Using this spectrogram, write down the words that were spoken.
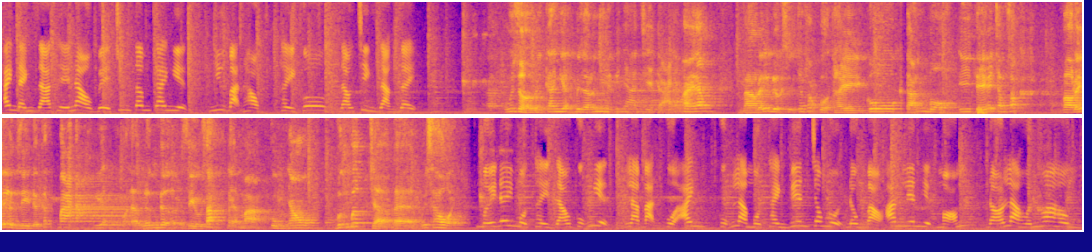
anh đánh giá thế nào về trung tâm cai nghiện, như bạn học, thầy cô, giáo trình giảng dạy? úi giời cai nghiện bây giờ nó như cái nhà trẻ đá trong này đâu vào đấy được sự chăm sóc của thầy cô cán bộ y tế chăm sóc vào đấy được gì được các bạn nghiện gọi là lưng đỡ dìu dắt để mà cùng nhau vững bước trở về với xã hội Mới đây một thầy giáo cũng nghiện, là bạn của anh, cũng là một thành viên trong hội đồng bảo an Liên hiệp mõm, đó là Huấn Hoa Hồng.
